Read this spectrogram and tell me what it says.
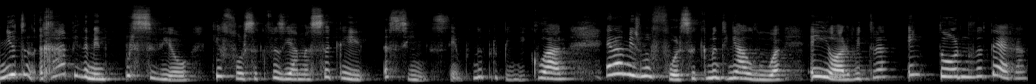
Newton rapidamente percebeu que a força que fazia a maçã cair assim, sempre na perpendicular, era a mesma força que mantinha a Lua em órbita em torno da Terra.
